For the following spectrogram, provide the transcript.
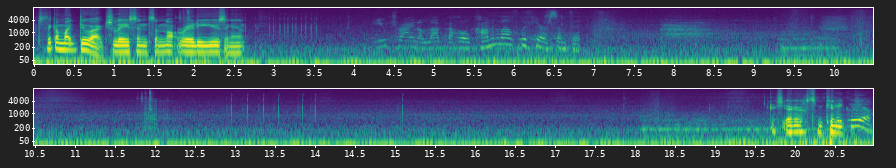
Which I think I might do actually, since I'm not really using it. You trying to lug the whole Commonwealth with you or something? Actually, I got some kin. Hey, KLEO.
